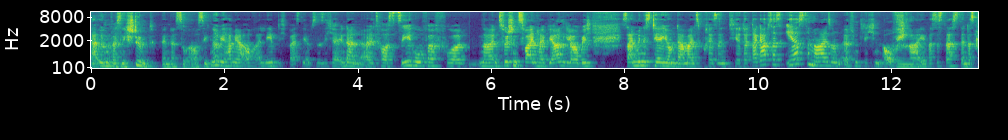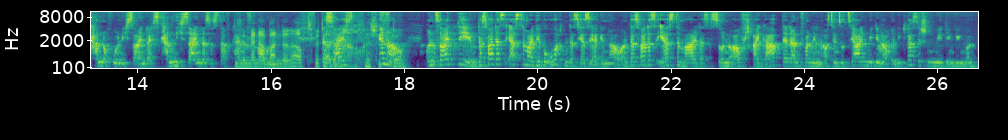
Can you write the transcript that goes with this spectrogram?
da irgendwas nicht stimmt, wenn das so aussieht. Ne? Wir haben ja auch erlebt, ich weiß nicht, ob Sie sich erinnern, als Horst Seehofer vor na, inzwischen zweieinhalb Jahren, glaube ich, sein Ministerium damals präsentiert hat. Da gab es das erste Mal so einen öffentlichen Aufschrei. Mhm. Was ist das denn? Das kann doch wohl nicht sein. Das kann nicht sein, dass es darf keine Diese Männerbande ne, auf Twitter. Das heißt, genau. Und seitdem, das war das erste Mal, wir beobachten das ja sehr genau, und das war das erste Mal, dass es so einen Aufschrei gab, der dann von den, aus den sozialen Medien auch in die klassischen Medien ging. Und,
